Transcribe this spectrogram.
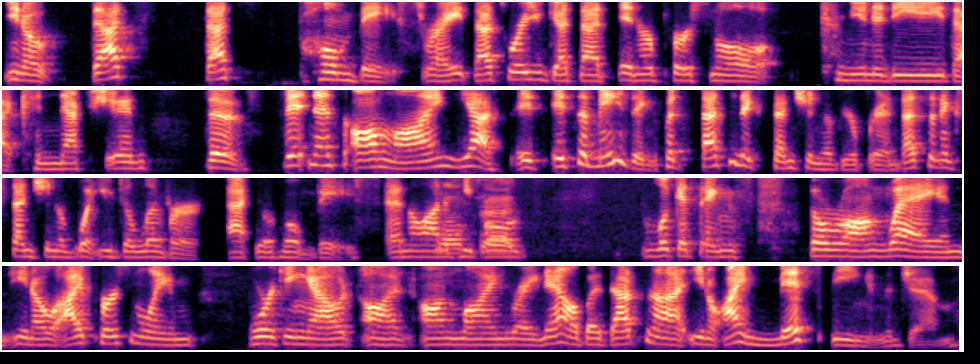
you know that's that's home base right? That's where you get that interpersonal community that connection the fitness online yes it, it's amazing but that's an extension of your brand. That's an extension of what you deliver at your home base. And a lot well of people said. look at things the wrong way. And you know i personally am working out on online right now but that's not you know i miss being in the gym.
